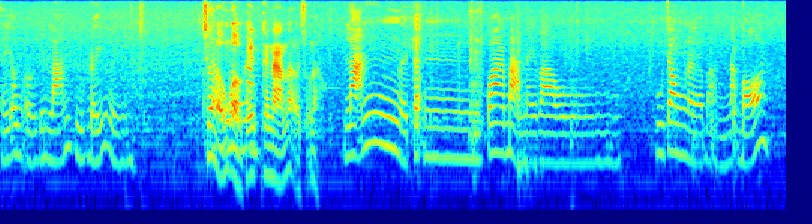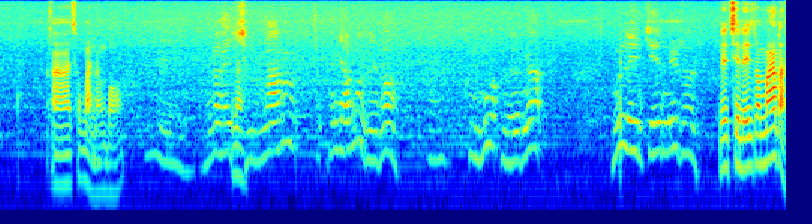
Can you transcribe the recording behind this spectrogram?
thấy ông ở trên lán từ lúc đấy rồi. Trước là ông ở cái cái nán là ở chỗ nào? Lán ở tận qua bản này vào khu trong là bản nạm bó à trong bản làng bó. Nữa. Muốn lên trên nữa thôi. lên trên đấy nó mát à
